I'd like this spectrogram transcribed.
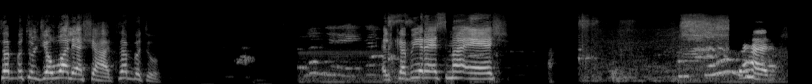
ثبتوا الجوال يا شهاد ثبتوا. الكبيرة اسمها إيش؟ شهد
